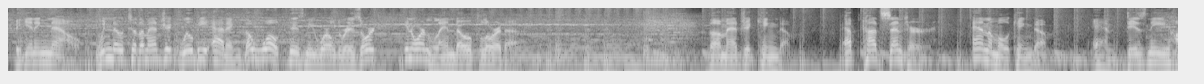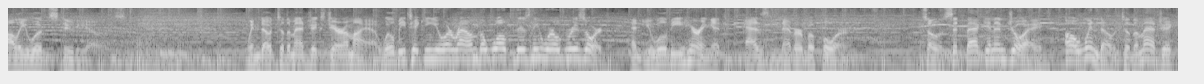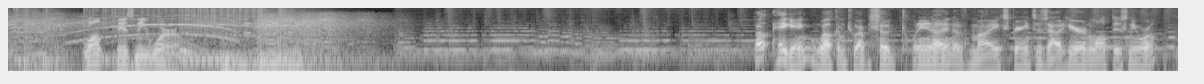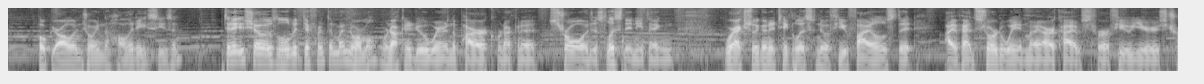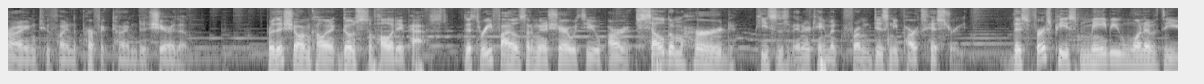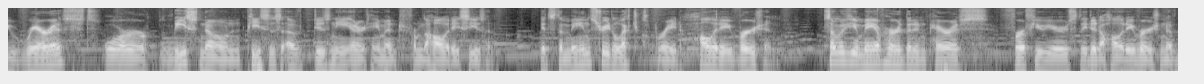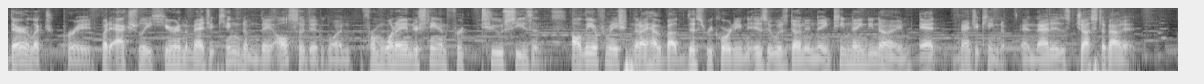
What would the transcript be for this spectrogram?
Beginning now, Window to the Magic will be adding the Walt Disney World Resort in Orlando, Florida. The Magic Kingdom, Epcot Center, Animal Kingdom, and Disney Hollywood Studios. Window to the Magic's Jeremiah will be taking you around the Walt Disney World Resort, and you will be hearing it as never before. So sit back and enjoy A Window to the Magic, Walt Disney World. Well, hey gang, welcome to episode 29 of my experiences out here in Walt Disney World. Hope you're all enjoying the holiday season. Today's show is a little bit different than my normal. We're not going to do a where in the park, we're not going to stroll and just listen to anything. We're actually going to take a listen to a few files that I've had stored away in my archives for a few years, trying to find the perfect time to share them. For this show, I'm calling it Ghosts of Holiday Past. The three files that I'm going to share with you are seldom heard pieces of entertainment from Disney Parks history. This first piece may be one of the rarest or least known pieces of Disney entertainment from the holiday season. It's the Main Street Electrical Parade holiday version. Some of you may have heard that in Paris, for a few years, they did a holiday version of their Electric Parade, but actually, here in the Magic Kingdom, they also did one, from what I understand, for two seasons. All the information that I have about this recording is it was done in 1999 at Magic Kingdom, and that is just about it.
